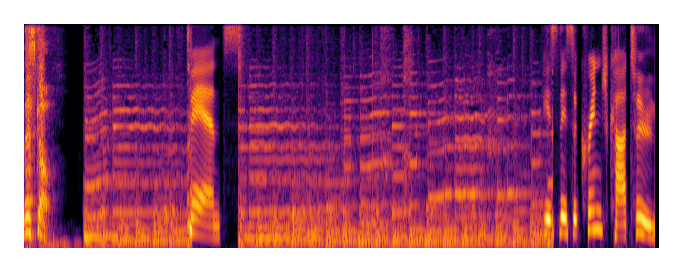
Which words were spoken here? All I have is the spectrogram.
Let's go. Pants. Is this a cringe cartoon?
